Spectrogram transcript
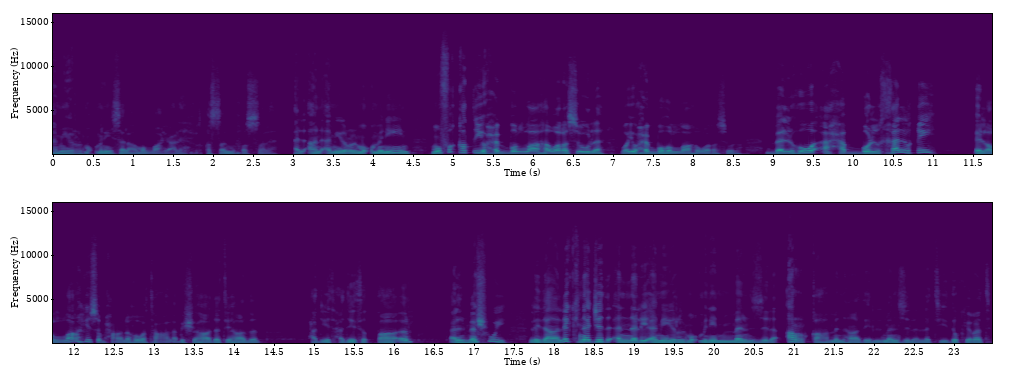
أمير المؤمنين سلام الله عليه في القصة المفصلة. الآن أمير المؤمنين مو فقط يحب الله ورسوله ويحبه الله ورسوله بل هو أحب الخلق إلى الله سبحانه وتعالى. بشهادة هذا الحديث حديث الطائر المشوي. لذلك نجد أن لأمير المؤمنين منزلة أرقى من هذه المنزلة التي ذكرت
